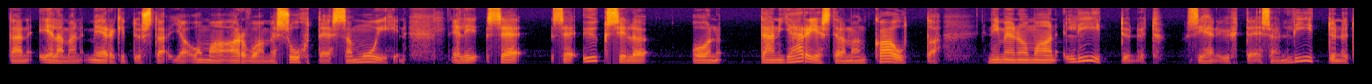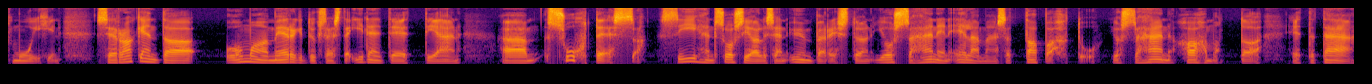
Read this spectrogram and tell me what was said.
tämän elämän merkitystä ja omaa arvoamme suhteessa muihin. Eli se, se yksilö on tämän järjestelmän kautta nimenomaan liittynyt siihen yhteisöön, liittynyt muihin. Se rakentaa omaa merkityksellistä identiteettiään – suhteessa siihen sosiaaliseen ympäristöön, jossa hänen elämänsä tapahtuu, jossa hän hahmottaa, että tämä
